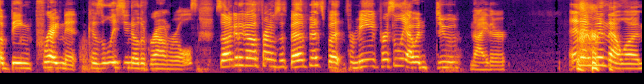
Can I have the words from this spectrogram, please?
of being pregnant because at least you know the ground rules. So I'm gonna go with friends with benefits, but for me personally, I wouldn't do neither, and I win that one.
